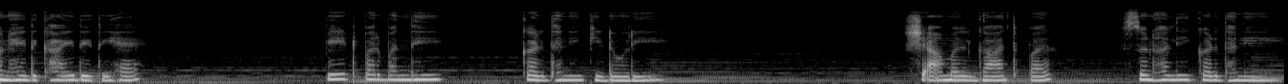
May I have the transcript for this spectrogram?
उन्हें दिखाई देती है। पेट पर बंधी करधनी की डोरी। श्यामल गात पर सुनहली करधनी।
